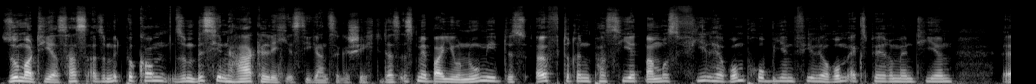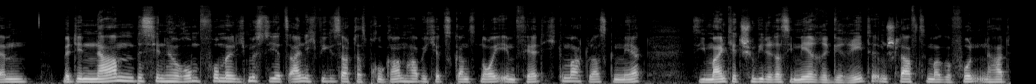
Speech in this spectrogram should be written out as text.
So, Matthias, hast also mitbekommen, so ein bisschen hakelig ist die ganze Geschichte. Das ist mir bei Yonomi des Öfteren passiert. Man muss viel herumprobieren, viel herumexperimentieren, ähm, mit den Namen ein bisschen herumfummeln. Ich müsste jetzt eigentlich, wie gesagt, das Programm habe ich jetzt ganz neu eben fertig gemacht. Du hast gemerkt, sie meint jetzt schon wieder, dass sie mehrere Geräte im Schlafzimmer gefunden hat.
